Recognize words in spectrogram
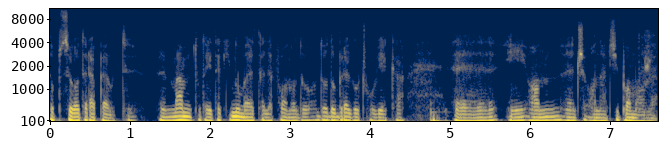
do psychoterapeuty. Mam tutaj taki numer telefonu do, do dobrego człowieka e, i on e, czy ona ci pomoże.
